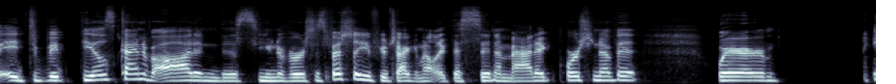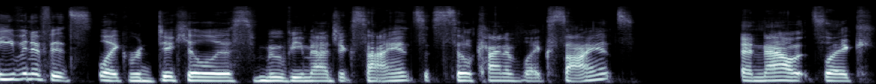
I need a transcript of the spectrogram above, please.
it, it, feels kind of odd in this universe, especially if you're talking about like the cinematic portion of it, where even if it's like ridiculous movie magic science, it's still kind of like science. And now it's like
